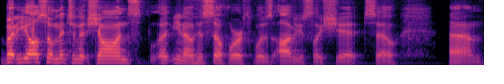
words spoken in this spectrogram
But he also mentioned that Sean's, uh, you know, his self worth was obviously shit. So, um,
